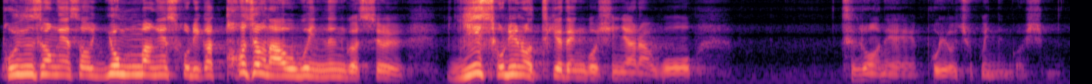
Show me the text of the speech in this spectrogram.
본성에서 욕망의 소리가 터져 나오고 있는 것을 이 소리는 어떻게 된 것이냐라고 드러내 보여주고 있는 것입니다.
